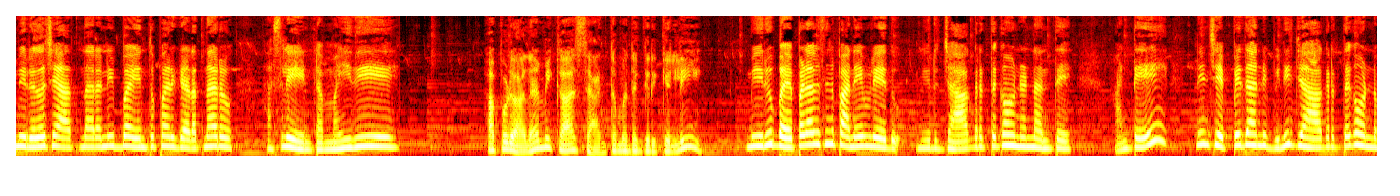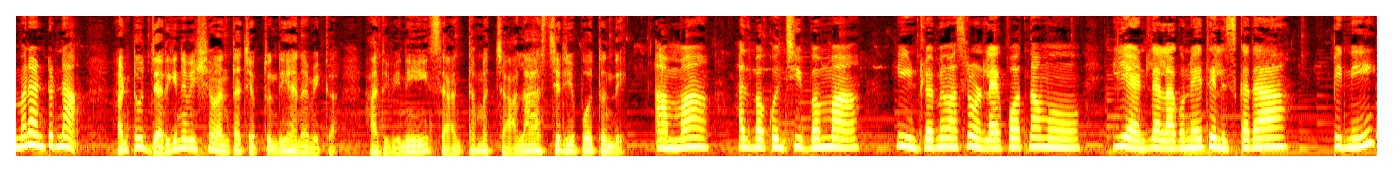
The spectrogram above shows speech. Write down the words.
మీరేదో చేస్తున్నారని భయంతో పరిగెడుతున్నారు. అసలు ఏంటమ్మా ఇది? అప్పుడు అనామిక శాంతమ్మ దగ్గరికి వెళ్ళి మీరు భయపడాల్సిన పనేం లేదు. మీరు జాగ్రత్తగా ఉండండి అంతే. అంటే నేను చెప్పేదాన్ని విని జాగ్రత్తగా ఉండమని అంటున్నా. అంటూ జరిగిన విషయం అంతా చెప్తుంది అనామిక. అది విని శాంతమ్మ చాలా ఆశ్చర్యపోతుంది. అమ్మా అది మాకు కొంచెం ఇవ్వమ్మా. ఈ ఇంట్లో మేము అసలు ఉండలేకపోతున్నాము. ఈ ఎండలు ఎలాగున్నాయో తెలుసు కదా. పిన్ని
